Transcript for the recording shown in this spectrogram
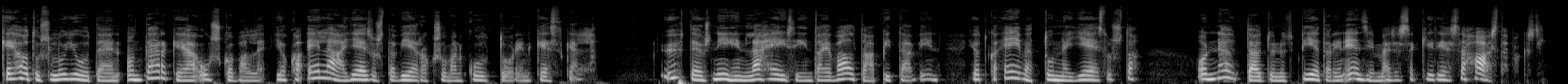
Kehotus lujuuteen on tärkeää uskovalle, joka elää Jeesusta vieroksuvan kulttuurin keskellä. Yhteys niihin läheisiin tai valtaa pitäviin, jotka eivät tunne Jeesusta, on näyttäytynyt Pietarin ensimmäisessä kirjassa haastavaksi.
